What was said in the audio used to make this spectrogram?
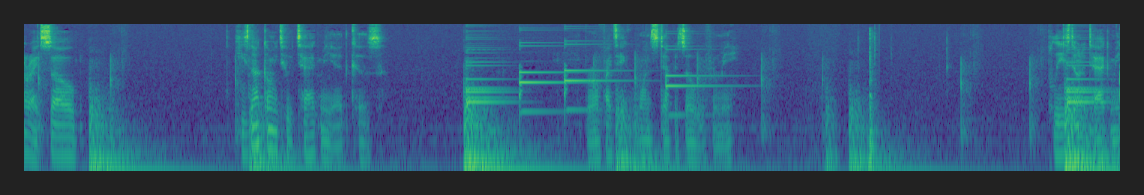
Alright, so he's not going to attack me yet because bro if i take one step it's over for me. Please don't attack me.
